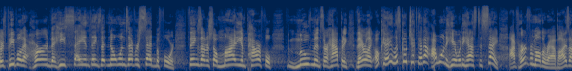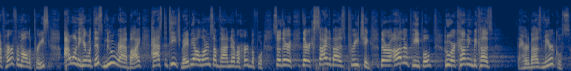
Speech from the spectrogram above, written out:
There's people that heard that he's saying things that no one's ever said before, things that are so mighty and powerful. Movements are happening. They were like, okay, let's go check that out. I want to hear what he has to say. I've heard from all the rabbis, I've heard from all the priests. I want to hear what this new rabbi has to teach. Maybe I'll learn something I've never heard before. So they're, they're excited about his preaching. There are other people who are coming because they heard about his miracles.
